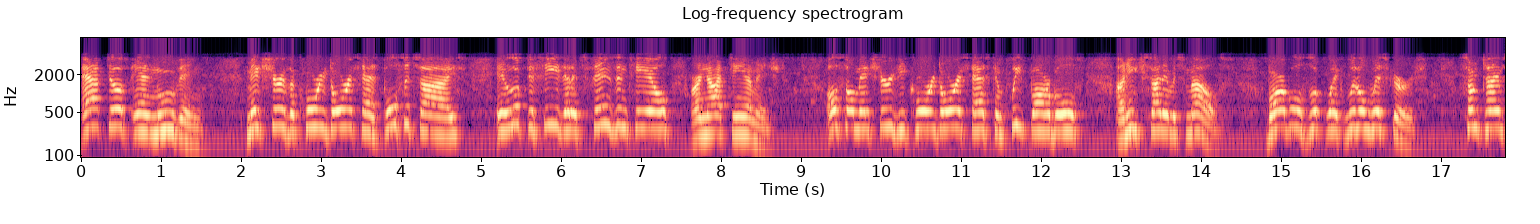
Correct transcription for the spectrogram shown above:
active, and moving. Make sure the Corydoras has both its eyes and look to see that its fins and tail are not damaged. Also make sure the Corydoras has complete barbels on each side of its mouth. Barbels look like little whiskers. Sometimes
